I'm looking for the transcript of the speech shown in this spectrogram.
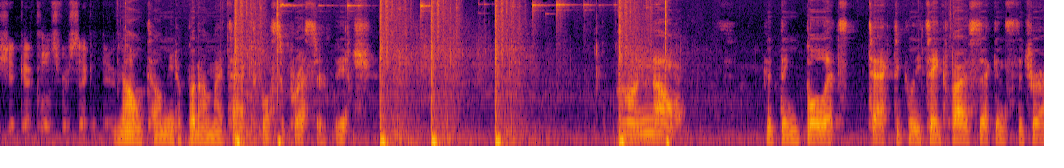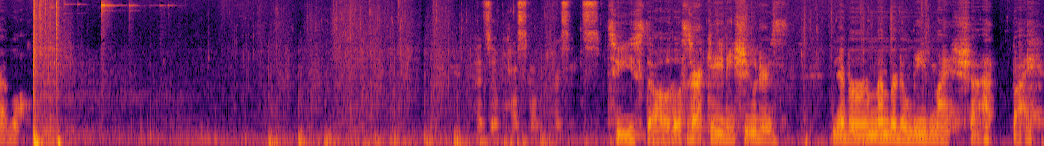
Shit got close for a second there. No, tell me to put on my tactical suppressor, bitch. Oh no. Good thing bullets tactically take five seconds to travel. Heads up, hostile presence. Too used to all those arcadey shooters. Never remember to lead my shot by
